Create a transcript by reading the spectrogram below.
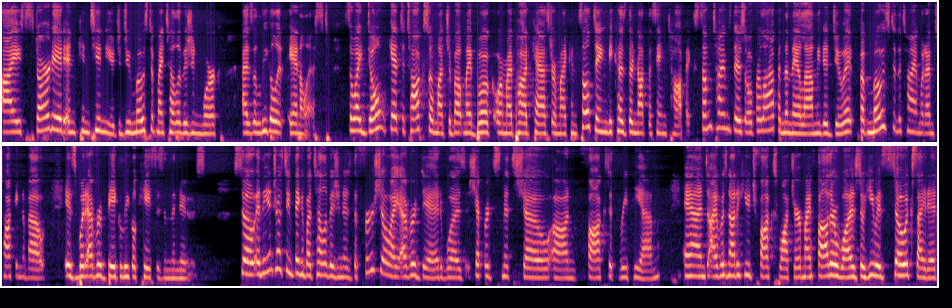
I started and continue to do most of my television work as a legal analyst. So I don't get to talk so much about my book or my podcast or my consulting because they're not the same topics. Sometimes there's overlap and then they allow me to do it. But most of the time, what I'm talking about is whatever big legal case is in the news. So, and the interesting thing about television is the first show I ever did was Shepard Smith's show on Fox at 3 p.m. And I was not a huge Fox watcher. My father was, so he was so excited.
